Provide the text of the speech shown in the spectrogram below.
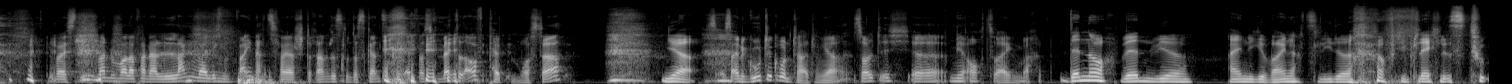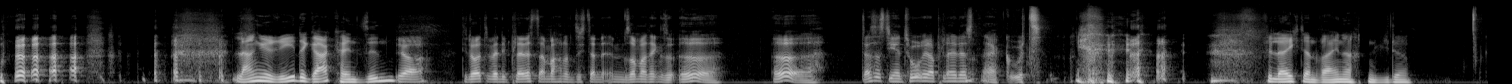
Du weißt nicht, wann du mal auf einer langweiligen Weihnachtsfeier strandest und das Ganze mit etwas Metal aufpeppen musst, ja? Ja, Das ist eine gute Grundhaltung, ja? Sollte ich äh, mir auch zu eigen machen. dennoch werden wir einige Weihnachtslieder auf die Playlist tun. Lange Rede, gar keinen Sinn. Ja. Die Leute werden die Playlist anmachen und sich dann im Sommer denken so, äh, äh, das ist die Entoria-Playlist? Na gut. Vielleicht an Weihnachten wieder.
